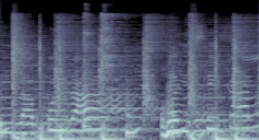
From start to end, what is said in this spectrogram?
হইলা পুইরা হইছি কালা।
